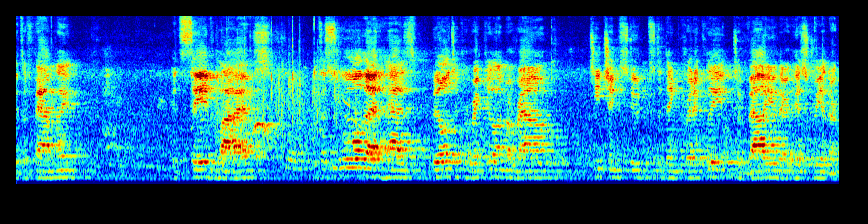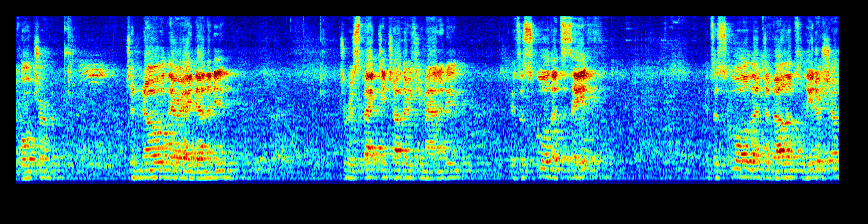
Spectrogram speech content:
It's a family. It's saved lives. It's a school that has built a curriculum around teaching students to think critically, to value their history and their culture, to know their identity, to respect each other's humanity. It's a school that's safe. It's a school that develops leadership,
